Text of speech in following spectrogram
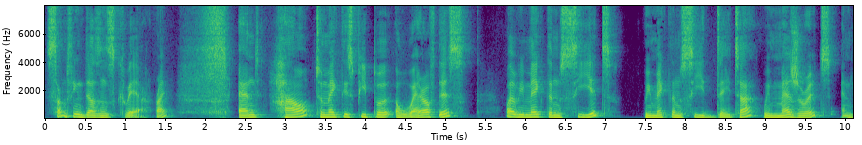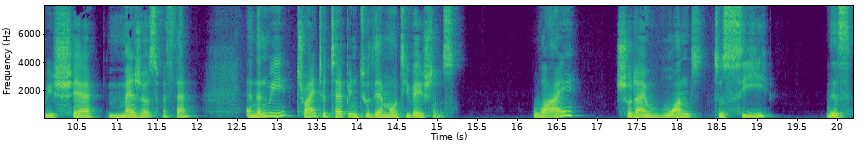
Something doesn't square, right? And how to make these people aware of this? Well, we make them see it, we make them see data, we measure it, and we share measures with them. And then we try to tap into their motivations. Why should I want to see this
